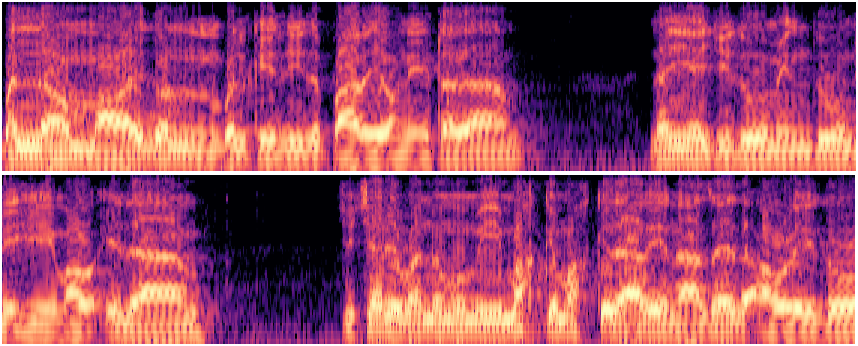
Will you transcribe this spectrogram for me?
بل لهم موعد بلکې دې د پاره یو نیټه ده لن یجدو من دونه موئلا چې چرې ونمومي مخکې مخکې داغې نازید اوړېدو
